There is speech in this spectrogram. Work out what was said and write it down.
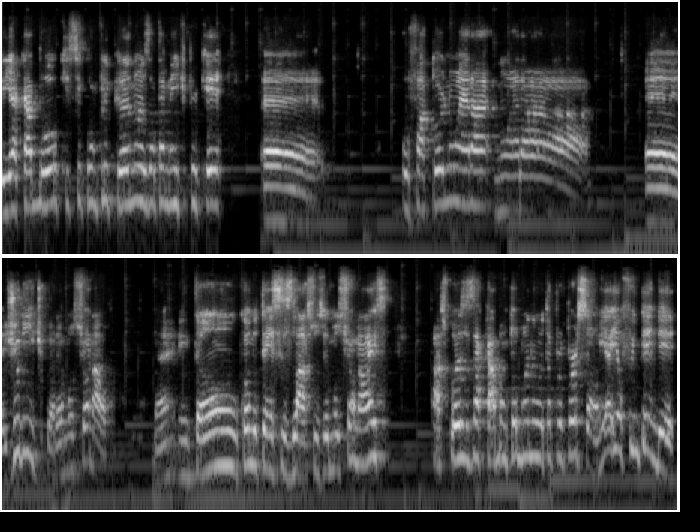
e acabou que se complicando exatamente porque é, o fator não era, não era é, jurídico, era emocional. Né? Então, quando tem esses laços emocionais, as coisas acabam tomando outra proporção. E aí eu fui entender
